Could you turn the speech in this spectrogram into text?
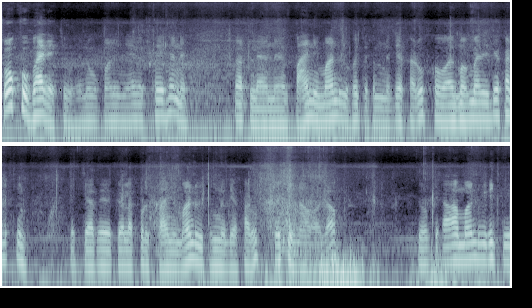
ચોખ્ખું ભારે થયું નવું પાણીની આવક થઈ છે ને. એટલે અને ભાઈની માંડવી હોય તો તમને દેખાડું. સવારમાં અમારી દેખાડતી ને. અત્યારે પહેલાં થોડીક ભાઈની માંડવી તમને દેખાડું. પછી નાવા જાઓ. જોકે આ માંડવી તે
